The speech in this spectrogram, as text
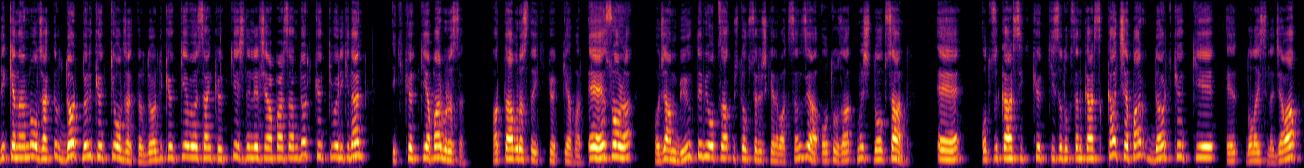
dik kenar ne olacaktır? 4 bölü kök 2 olacaktır. 4'ü kök 2'ye bölsen kök 2 eşitleri çarparsan 4 kök 2 bölü 2'den 2 kök 2 yapar burası. Hatta burası da 2 kök 2 yapar. E sonra hocam büyük de bir 30 60 90 üçgene baksanız ya 30 60 90. E 30'un karşısı 2 kök 2 ise 90'ın karşısı kaç yapar? 4 kök 2. E, dolayısıyla cevap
